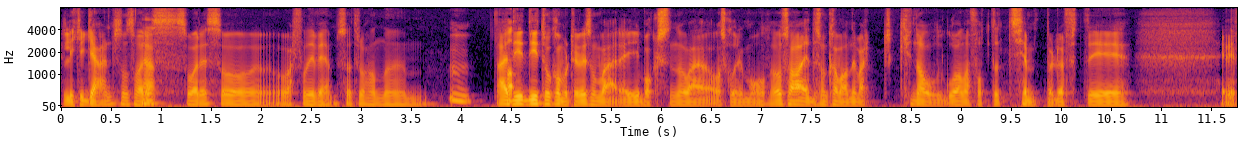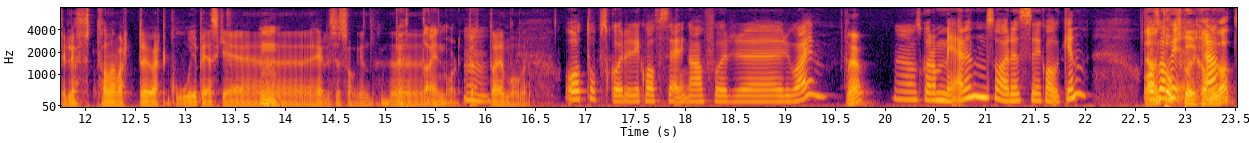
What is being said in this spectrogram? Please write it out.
like gæren som Suárez. ja. og, og i hvert fall i VM, så jeg tror han Mm. Nei, de, de to kommer til å liksom være i boksen og, være, og skåre mål. Og så har Edison Cavani vært knallgod. Han har fått et kjempeløft i Eller løft, han har vært, vært god i PSG Mm. eh, hele sesongen. Bøtta inn mål. Mm. Bøtta inn mål, ja. Og toppskårer i kvalifiseringa for uh, Ruay. ja. Han skåra mer enn Suárez i kvaliken. Det er en toppskårerkandidat.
